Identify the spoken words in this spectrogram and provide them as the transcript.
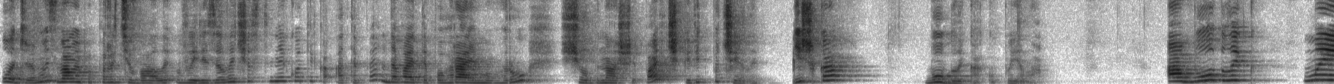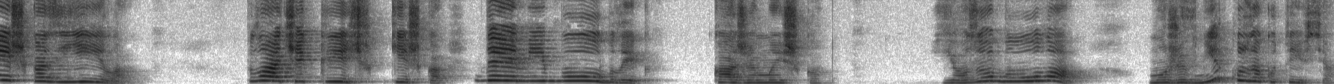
Отже, ми з вами попрацювали, вирізали частини котика, а тепер давайте пограємо в гру, щоб наші пальчики відпочили. Мішка бублика купила. А бублик мишка з'їла. Плаче киш, кішка, де мій бублик? каже мишка. Я забула. Може, в нірку закотився?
